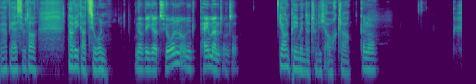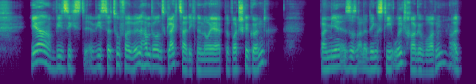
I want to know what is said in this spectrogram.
ja, wie heißt sie wieder? Navigation. Navigation und Payment und so. Ja, und Payment natürlich auch, klar. Genau. Ja, wie sich's wie es der Zufall will, haben wir uns gleichzeitig eine neue Apple Watch gegönnt. Bei mir ist es allerdings die Ultra geworden, halt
